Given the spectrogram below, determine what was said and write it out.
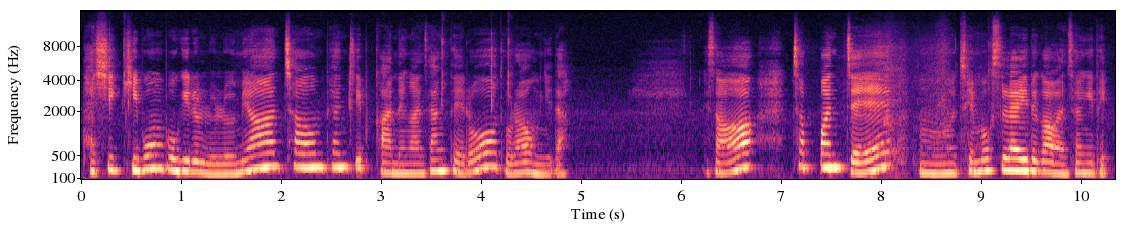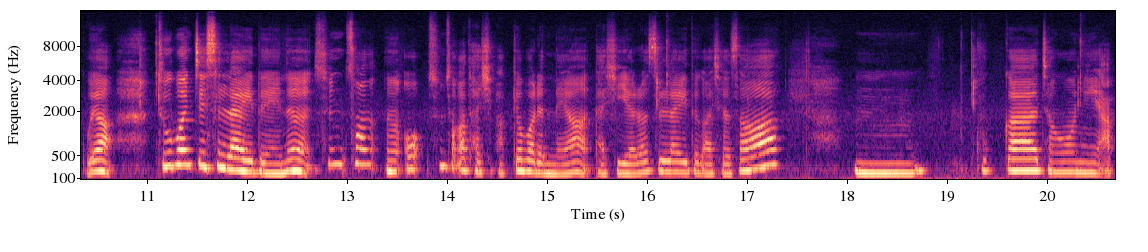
다시 기본 보기를 누르면 처음 편집 가능한 상태로 돌아옵니다. 그래서 첫 번째 어, 제목 슬라이드가 완성이 됐고요. 두 번째 슬라이드에는 순서 어, 어, 순서가 다시 바뀌어 버렸네요. 다시 여러 슬라이드 가셔서 음, 국가 정원이 앞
